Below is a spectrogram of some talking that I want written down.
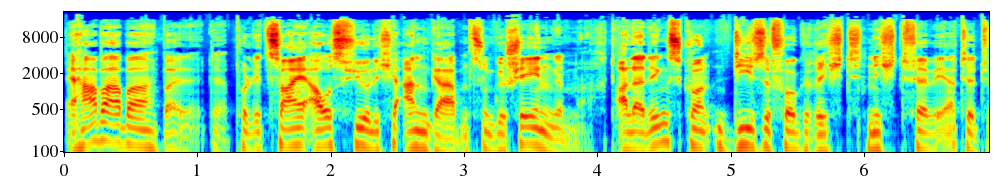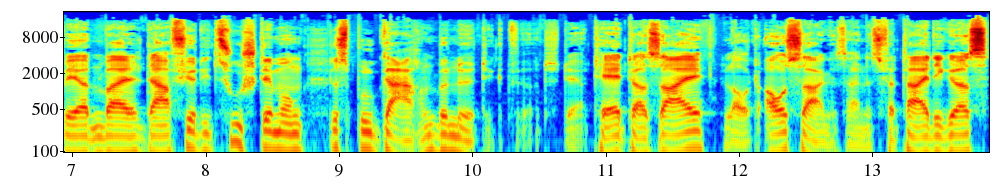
Er habe aber bei der Polizei ausführliche Angaben zum Geschehen gemacht. Allerdings konnten diese vor Gericht nicht verwertet werden, weil dafür die Zustimmung des Bulgaren benötigt wird. Der Täter sei, laut Aussage seines Verteidigers,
